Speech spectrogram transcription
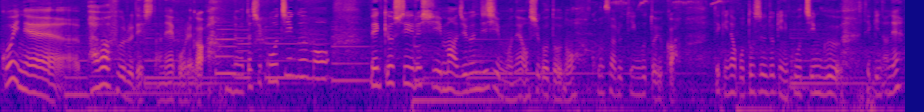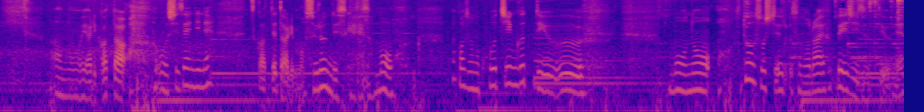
ごいねパワフルでしたねこれが。で私コーチングも勉強しているし、まあ、自分自身もねお仕事のコンサルティングというか的なことをするときにコーチング的なねあのやり方を自然にね使ってたりもするんですけれどもなんかそのコーチングっていうものとそしてそのライフページズっていうね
